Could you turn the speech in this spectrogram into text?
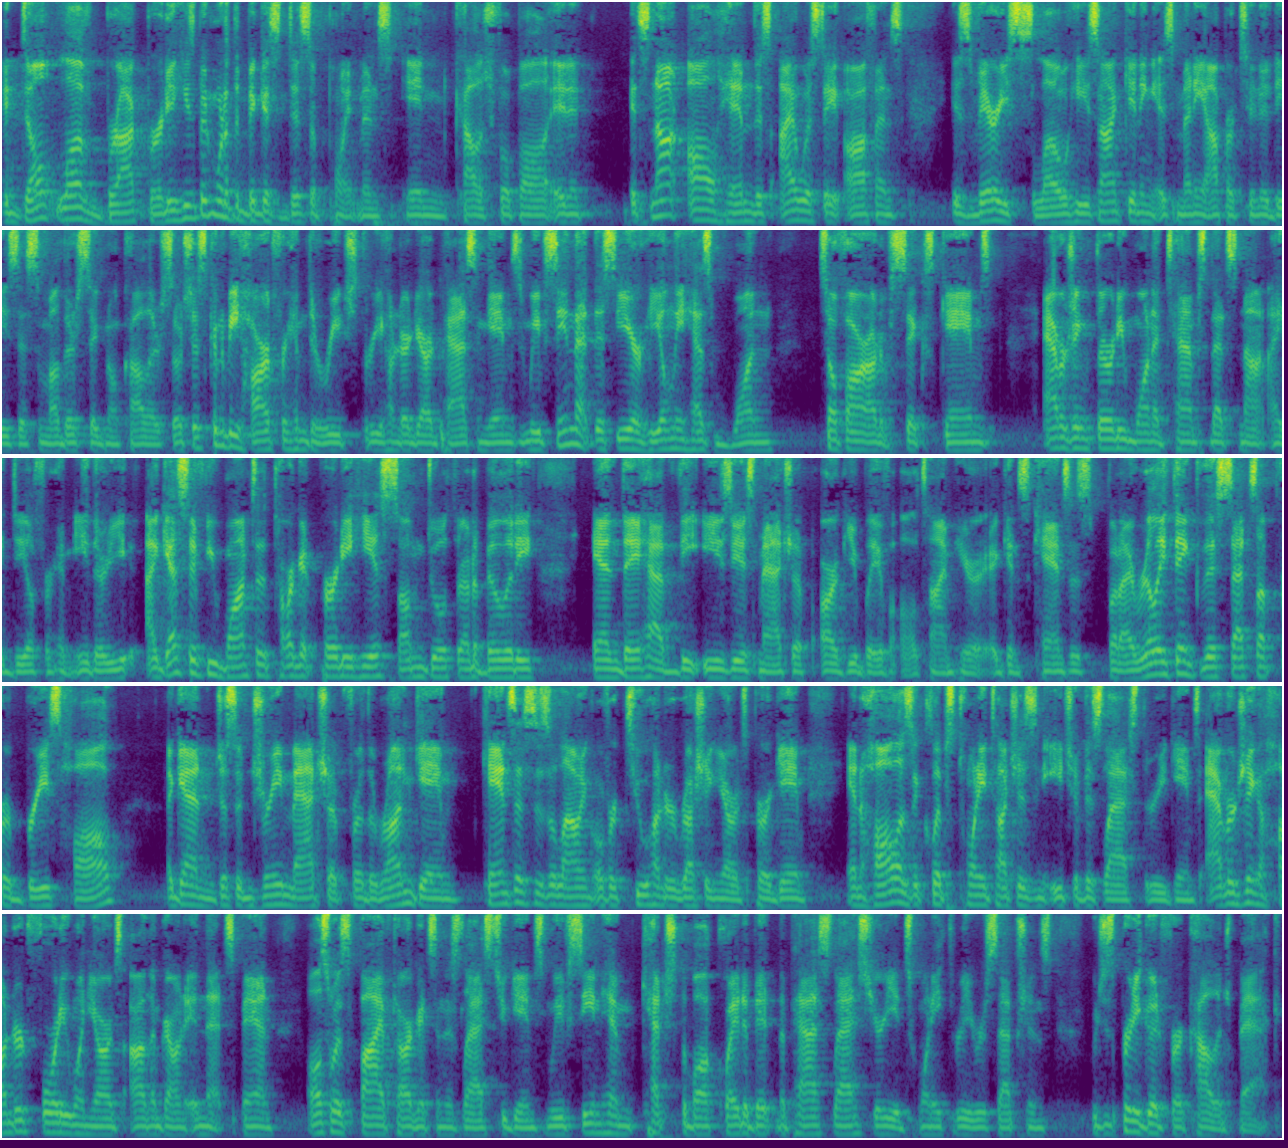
I don't love Brock Purdy. He's been one of the biggest disappointments in college football. And it, it's not all him. This Iowa State offense is very slow. He's not getting as many opportunities as some other signal callers. So it's just going to be hard for him to reach 300 yard passing games. And we've seen that this year. He only has one so far out of six games, averaging 31 attempts. That's not ideal for him either. I guess if you want to target Purdy, he has some dual threat ability and they have the easiest matchup, arguably, of all time here against Kansas. But I really think this sets up for Breece Hall Again, just a dream matchup for the run game. Kansas is allowing over 200 rushing yards per game, and Hall has eclipsed 20 touches in each of his last three games, averaging 141 yards on the ground in that span. Also has five targets in his last two games. We've seen him catch the ball quite a bit in the past. Last year, he had 23 receptions, which is pretty good for a college back.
